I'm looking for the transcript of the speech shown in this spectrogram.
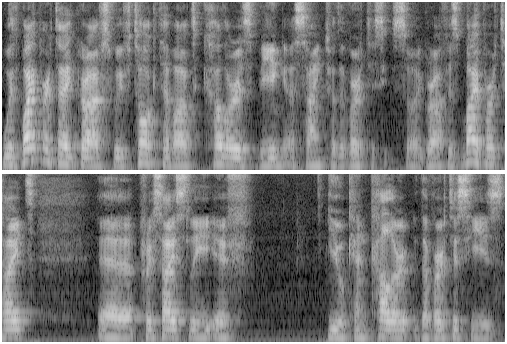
with bipartite graphs, we've talked about colors being assigned to the vertices. So a graph is bipartite uh, precisely if you can color the vertices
